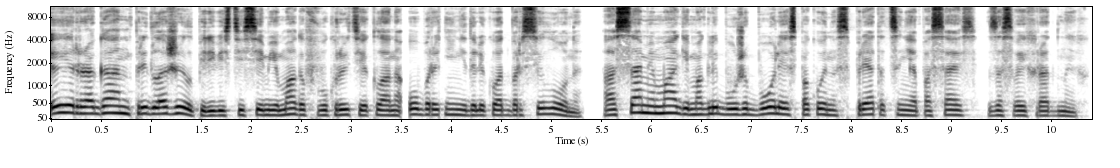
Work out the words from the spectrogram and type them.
Эйр Роган предложил перевести семьи магов в укрытие клана оборотней недалеко от Барселоны, а сами маги могли бы уже более спокойно спрятаться, не опасаясь за своих родных.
